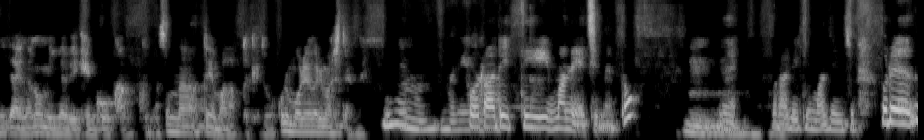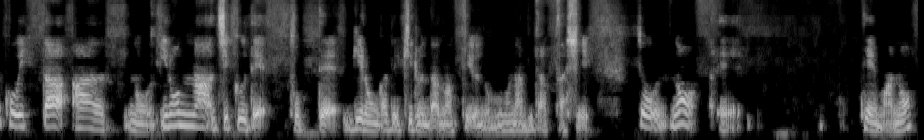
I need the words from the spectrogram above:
みたいなのをみんなで意見交換っていうそんなテーマだったけど、これ盛り上がりましたよね。ねポラリティマネジメント？うん、ね。ポラリティマネジメント。これ、こういった、あの、いろんな軸で取って議論ができるんだなっていうのも学びだったし、今日の、えーテーマの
